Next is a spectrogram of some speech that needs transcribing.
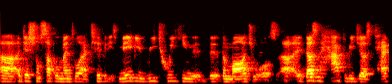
uh, additional supplemental activities, maybe retweaking the, the, the modules. Uh, it doesn't have to be just tech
